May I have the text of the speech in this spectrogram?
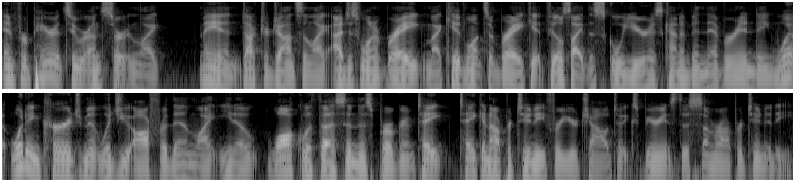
and for parents who are uncertain like man dr johnson like i just want a break. My kid wants a break. It feels like the school year has kind of been never ending. What what encouragement would you offer them like you know walk with us in this program. Take take an opportunity for your child to experience this summer opportunity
